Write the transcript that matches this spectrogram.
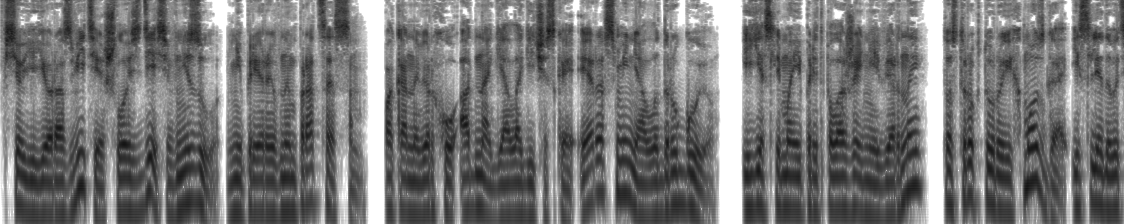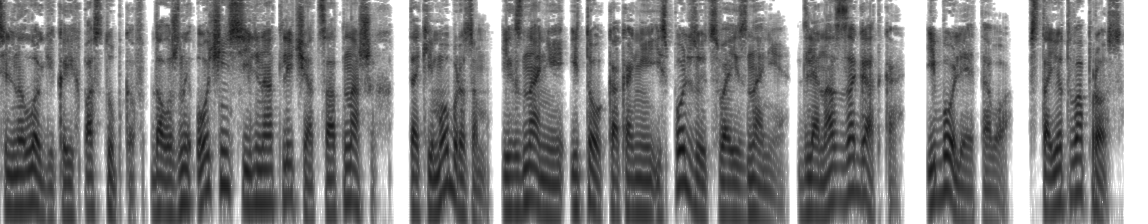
Все ее развитие шло здесь, внизу, непрерывным процессом, пока наверху одна геологическая эра сменяла другую. И если мои предположения верны, то структура их мозга и, следовательно, логика их поступков должны очень сильно отличаться от наших. Таким образом, их знания и то, как они используют свои знания, для нас загадка. И более того, встает вопрос,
